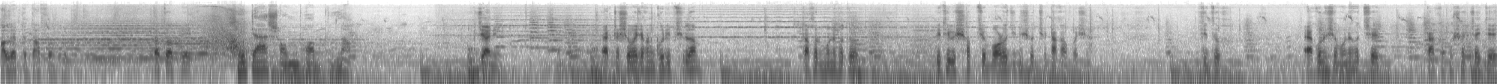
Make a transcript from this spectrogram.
ভালো একটা দাফন হোক। তা তো আপনি সেটা সম্ভব না। জানি। একটা সময় যখন গরিব ছিলাম তখন মনে হতো পৃথিবীর সবচেয়ে বড় জিনিস হচ্ছে টাকা পয়সা। কিন্তু এখন এসে মনে হচ্ছে টাকা পয়সার চাইতে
